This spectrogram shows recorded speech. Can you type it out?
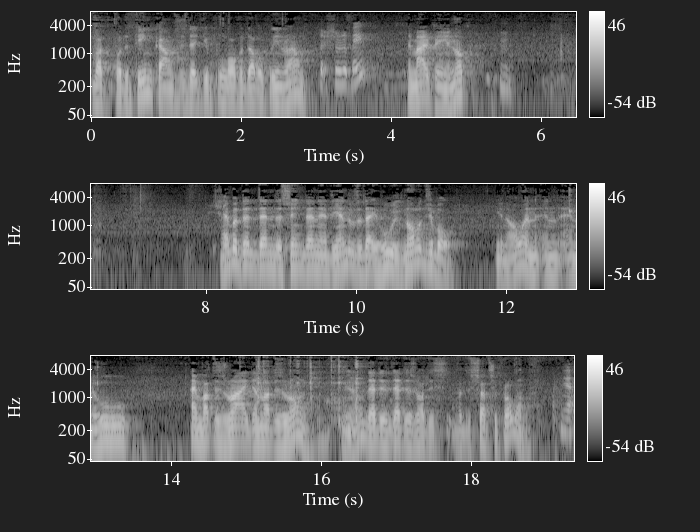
what for the team counts is that you pull off a double clean round. But should it be? In my opinion, not. Yeah, but then, then the then at the end of the day, who is knowledgeable, you know, and, and, and who and what is right and what is wrong, you know, that is that is what is what is such a problem. Yeah.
